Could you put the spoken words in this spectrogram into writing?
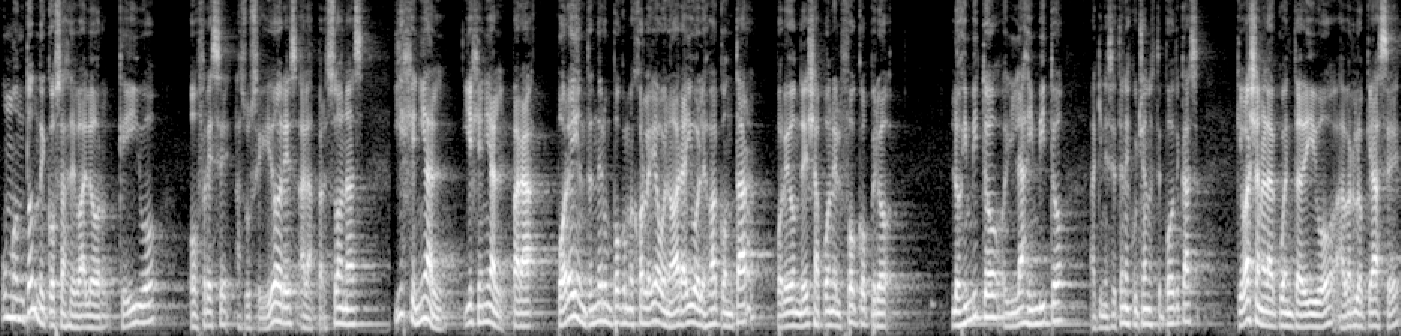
un montón de cosas de valor que Ivo ofrece a sus seguidores, a las personas. Y es genial, y es genial. Para por ahí entender un poco mejor la idea, bueno, ahora Ivo les va a contar por ahí donde ella pone el foco, pero los invito y las invito a quienes estén escuchando este podcast que vayan a la cuenta de Ivo a ver lo que hace,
